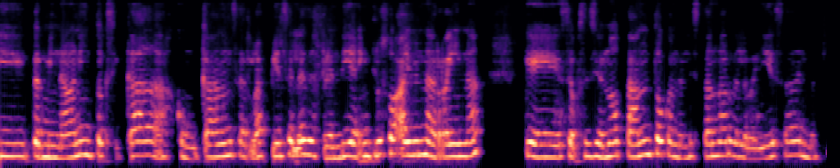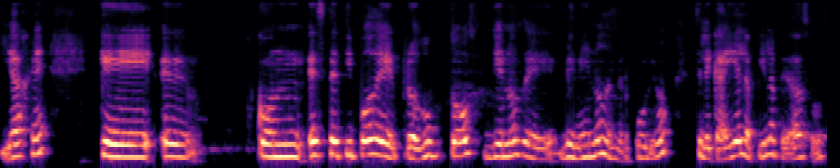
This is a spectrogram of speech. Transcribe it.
y terminaban intoxicadas con cáncer, la piel se les desprendía. Incluso hay una reina que se obsesionó tanto con el estándar de la belleza del maquillaje que eh, con este tipo de productos llenos de veneno de mercurio se le caía la piel a pedazos.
